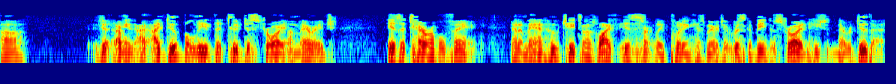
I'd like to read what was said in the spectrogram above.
Uh, I mean, I, I do believe that to destroy a marriage is a terrible thing. And a man who cheats on his wife is certainly putting his marriage at risk of being destroyed, and he should never do that.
